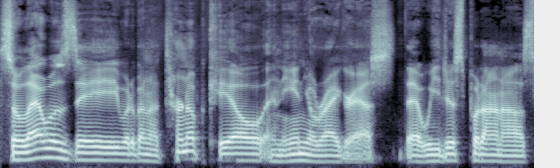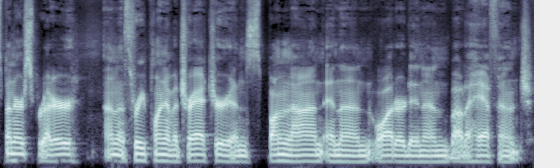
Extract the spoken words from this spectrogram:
So that was a, would have been a turnip, kale, and annual ryegrass that we just put on a spinner spreader on a three point of a tractor and spun it on and then watered it in about a half inch.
